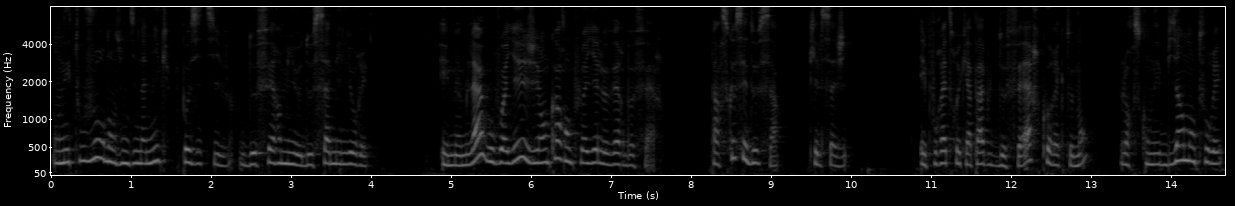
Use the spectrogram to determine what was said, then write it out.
On est toujours dans une dynamique positive, de faire mieux, de s'améliorer. Et même là, vous voyez, j'ai encore employé le verbe faire. Parce que c'est de ça qu'il s'agit. Et pour être capable de faire correctement, lorsqu'on est bien entouré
